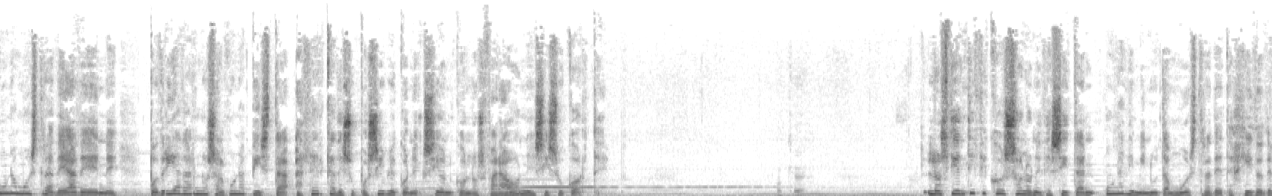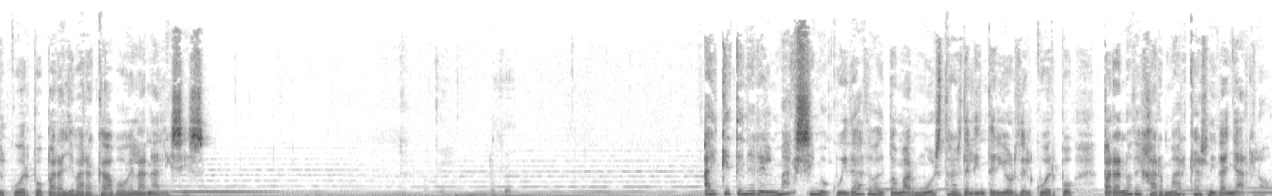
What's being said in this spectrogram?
una muestra de ADN podría darnos alguna pista acerca de su posible conexión con los faraones y su corte. Los científicos solo necesitan una diminuta muestra de tejido del cuerpo para llevar a cabo el análisis. Hay que tener el máximo cuidado al tomar muestras del interior del cuerpo para no dejar marcas ni dañarlo.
